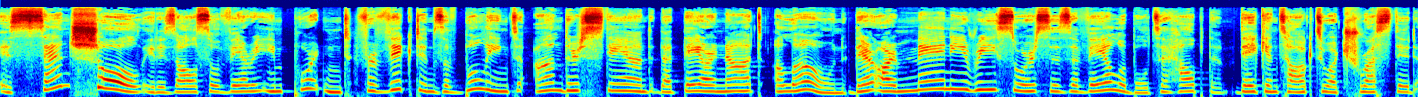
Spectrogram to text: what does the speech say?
essential, it is also very important for victims of bullying to understand that they are not alone. There are many resources available to help them. They can talk to a trusted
